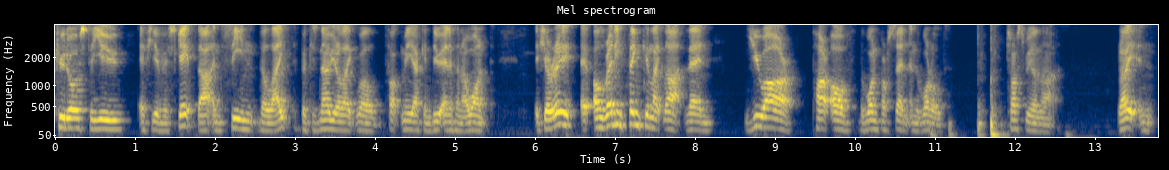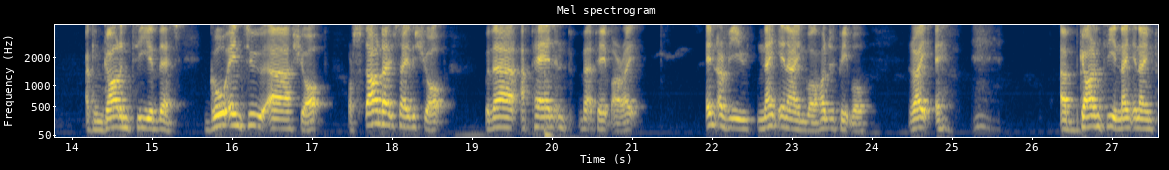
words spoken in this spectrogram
kudos to you if you've escaped that and seen the light, because now you're like, well, fuck me, I can do anything I want. If you're already, already thinking like that, then you are part of the 1% in the world. Trust me on that. Right? And I can guarantee you this go into a shop or stand outside the shop with a, a pen and bit of paper, right? Interview 99, well, 100 people, right? I guarantee 99%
